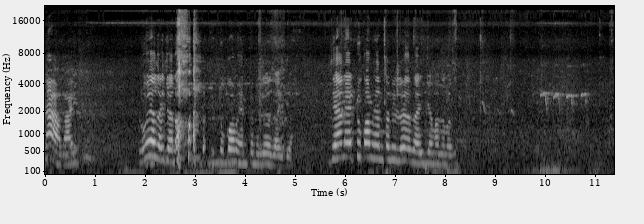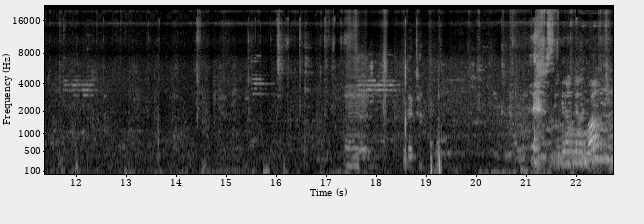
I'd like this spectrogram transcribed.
না, ভাই। লইয়া যাই যেন। একটু কম হ্যান তো লইয়া যাই গিয়া। যেন কম হ্যান তো লইয়া যাই গিয়া মাঝে মাঝে। দেখেন। গন্ধ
